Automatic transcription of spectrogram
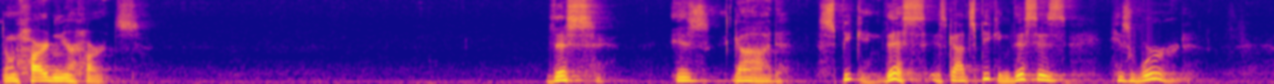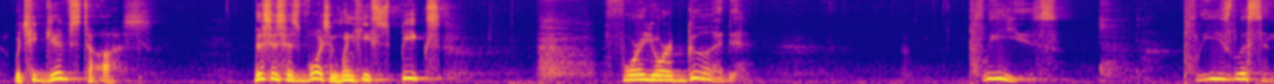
Don't harden your hearts. This is God speaking. This is God speaking. This is His word, which He gives to us. This is His voice. And when He speaks for your good, Please, please listen.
